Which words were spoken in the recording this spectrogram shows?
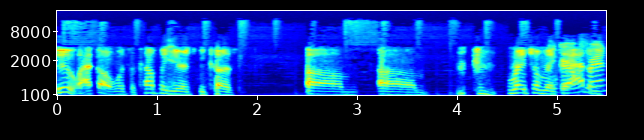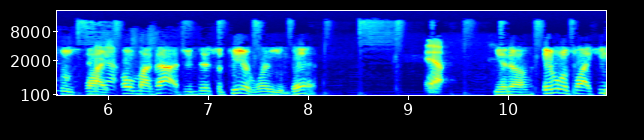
two. I thought it was a couple of years because um, um, Rachel McAdams was like, Yeah. "Oh my God, you disappeared. Where you been?" Yeah. You know, it was like he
